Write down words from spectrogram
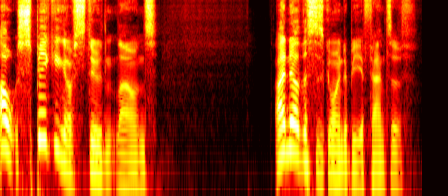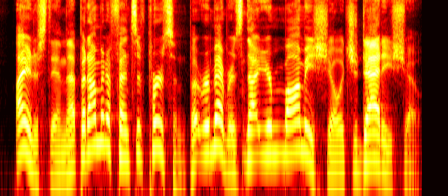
Oh, speaking of student loans, I know this is going to be offensive. I understand that, but I'm an offensive person. But remember, it's not your mommy's show, it's your daddy's show.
